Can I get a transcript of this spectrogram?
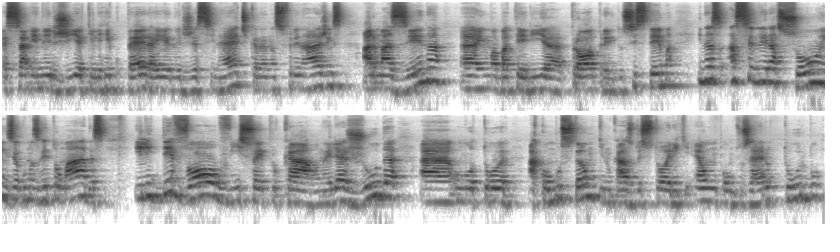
essa energia que ele recupera, aí, a energia cinética né, nas frenagens, armazena uh, em uma bateria própria do sistema e nas acelerações, algumas retomadas, ele devolve isso aí para o carro, né? ele ajuda uh, o motor a combustão, que no caso do Stonic é 1.0 turbo,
